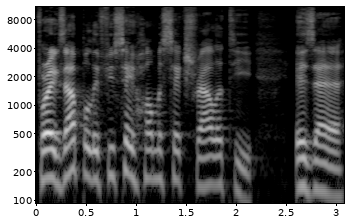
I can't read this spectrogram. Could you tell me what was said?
for example, if you say homosexuality is a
